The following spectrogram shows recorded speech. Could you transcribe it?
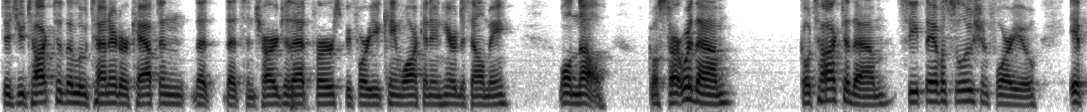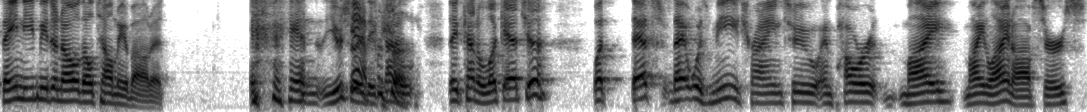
Did you talk to the lieutenant or captain that that's in charge of that first before you came walking in here to tell me? Well, no. Go start with them. Go talk to them. See if they have a solution for you. If they need me to know, they'll tell me about it. and usually yeah, they kind of sure. they kind of look at you. But that's that was me trying to empower my my line officers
